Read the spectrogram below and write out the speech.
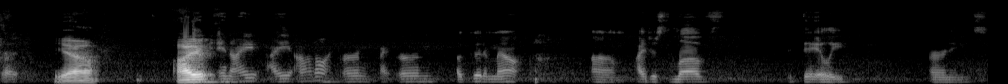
But Yeah. I and I, I, I don't know. I earn I earn a good amount. Um, I just love the daily earnings.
